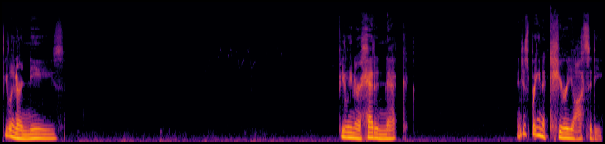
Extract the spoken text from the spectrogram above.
feeling our knees. Feeling our head and neck and just bringing a curiosity.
